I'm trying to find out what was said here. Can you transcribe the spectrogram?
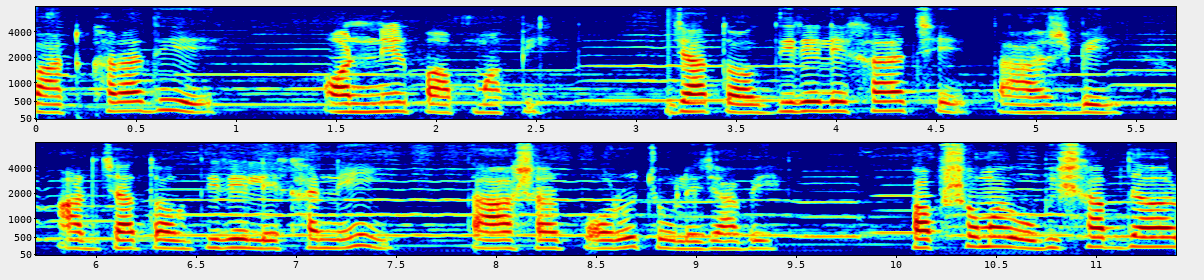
বাটখারা দিয়ে অন্যের পাপ মাপি। যা তকদিরে লেখা আছে তা আসবেই, আর যা তকদিরে লেখা নেই তা আসার পরও চলে যাবে। সবসময় অভিশাপ দেওয়ার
